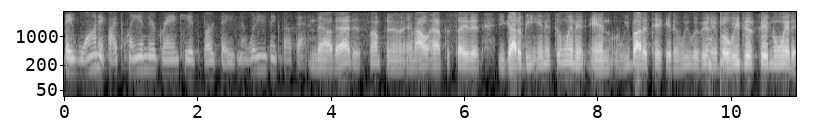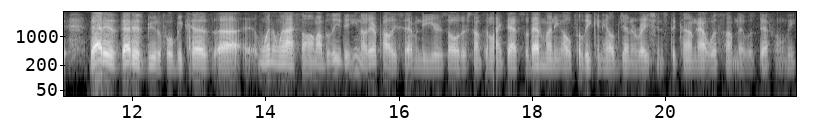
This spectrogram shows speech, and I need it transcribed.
they won it by playing their grandkids' birthdays. Now, what do you think about that? Now that is something, and I will have to say that you got to be in it to win it. And we bought a ticket, and we was in it, but we just didn't win it. That is that is beautiful because uh, when when I saw them, I believe that you know they're probably seventy years old or something like that. So that money hopefully can help generations to come. That was something that was definitely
